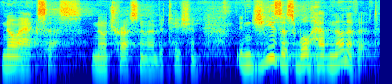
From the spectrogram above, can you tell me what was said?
no access, no trust, no invitation. And Jesus will have none of it.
